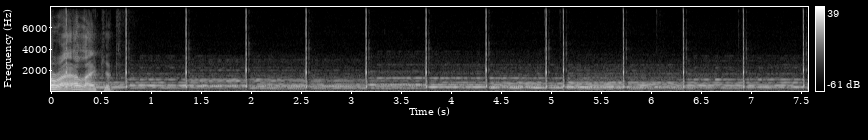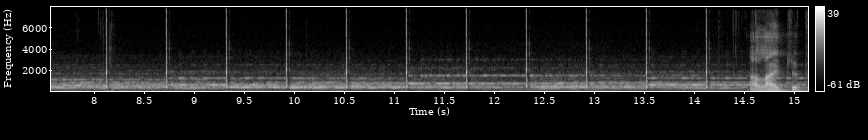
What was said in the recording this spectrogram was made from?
Alright, I like it. Like it.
